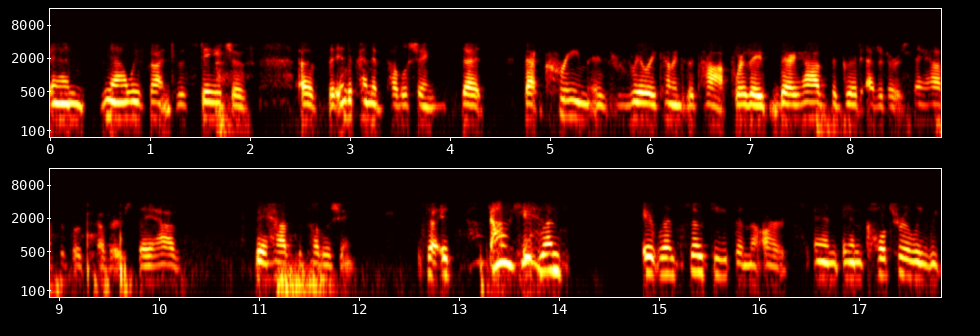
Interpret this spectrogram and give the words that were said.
and now we've gotten to a stage of of the independent publishing that that cream is really coming to the top where they they have the good editors, they have the book covers, they have they have the publishing. So it's Oh yeah. it runs it runs so deep in the arts and and culturally we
